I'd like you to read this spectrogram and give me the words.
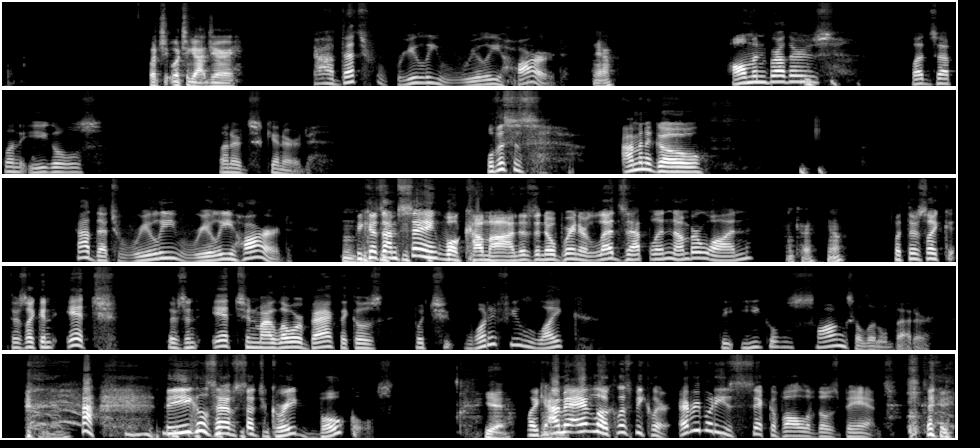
What you, what you got, Jerry? God, that's really really hard. Yeah. Allman hmm. Brothers, Led Zeppelin, Eagles, Lynyrd Skynyrd. Well, this is. I'm gonna go. God, that's really really hard hmm. because I'm saying, well, come on, there's a no-brainer. Led Zeppelin, number one. okay, yeah, but there's like there's like an itch there's an itch in my lower back that goes but you, what if you like the eagles songs a little better? The eagles have such great vocals. Yeah. like i mm-hmm. mean and look let's be clear. Everybody is sick of all of those bands.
